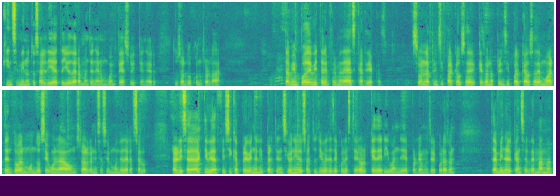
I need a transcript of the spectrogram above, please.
15 minutos al día te ayudará a mantener un buen peso y tener tu salud controlada. También puede evitar enfermedades cardíacas, son la principal causa de, que son la principal causa de muerte en todo el mundo según la OMS, la Organización Mundial de la Salud. Realizar actividad física previene la hipertensión y los altos niveles de colesterol que derivan de problemas del corazón. También el cáncer de mama,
